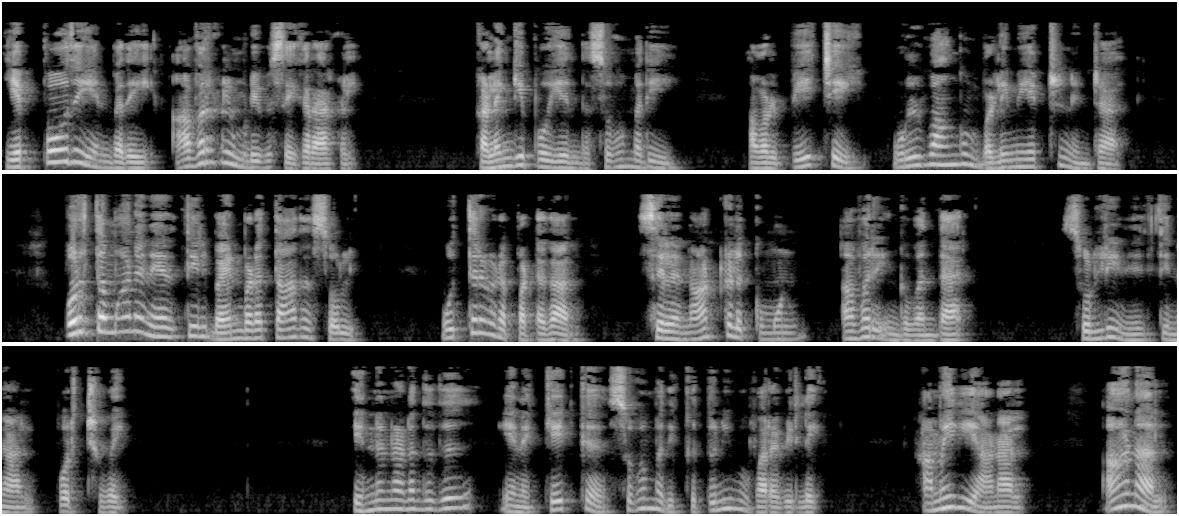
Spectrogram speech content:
எப்போது என்பதை அவர்கள் முடிவு செய்கிறார்கள். கலங்கி போயிருந்த சுகமதி அவள் பேச்சை உள்வாங்கும் வலிமையற்று நின்றாள். பொருத்தமான நேரத்தில் பயன்படுத்தாத சொல் உத்தரவிடப்பட்டதால் சில நாட்களுக்கு முன் அவர் இங்கு வந்தார். சொல்லி நிறுத்தினாள் பொற்சுவை. என்ன நடந்தது? எனக் கேட்க சுகமதிக்கு துணிவு வரவில்லை. அமைதியானால். ஆனால்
